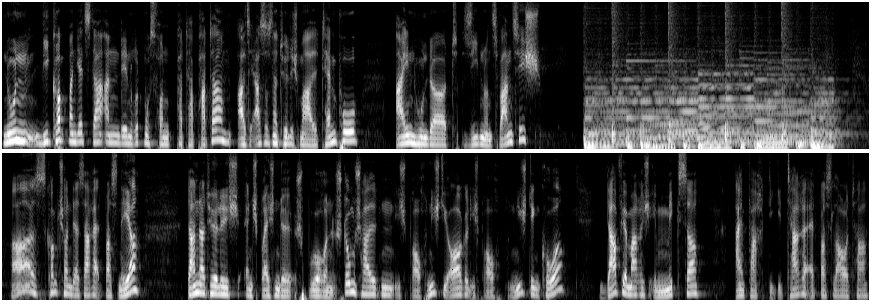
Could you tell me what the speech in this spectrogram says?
Nun, wie kommt man jetzt da an den Rhythmus von Pata Pata? Als erstes natürlich mal Tempo 127. Ah, es kommt schon der Sache etwas näher. Dann natürlich entsprechende Spuren stumm schalten. Ich brauche nicht die Orgel, ich brauche nicht den Chor. Dafür mache ich im Mixer einfach die Gitarre etwas lauter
